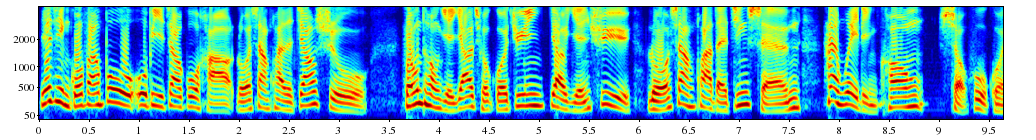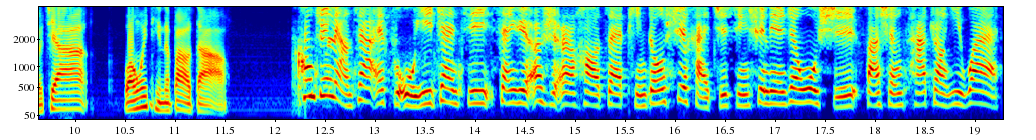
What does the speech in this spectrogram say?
也请国防部务必照顾好罗尚化的家属。总统也要求国军要延续罗尚化的精神，捍卫领空，守护国家。王维婷的报道。空军两架 F 五一战机三月二十二号在屏东旭海执行训练任务时发生擦撞意外，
